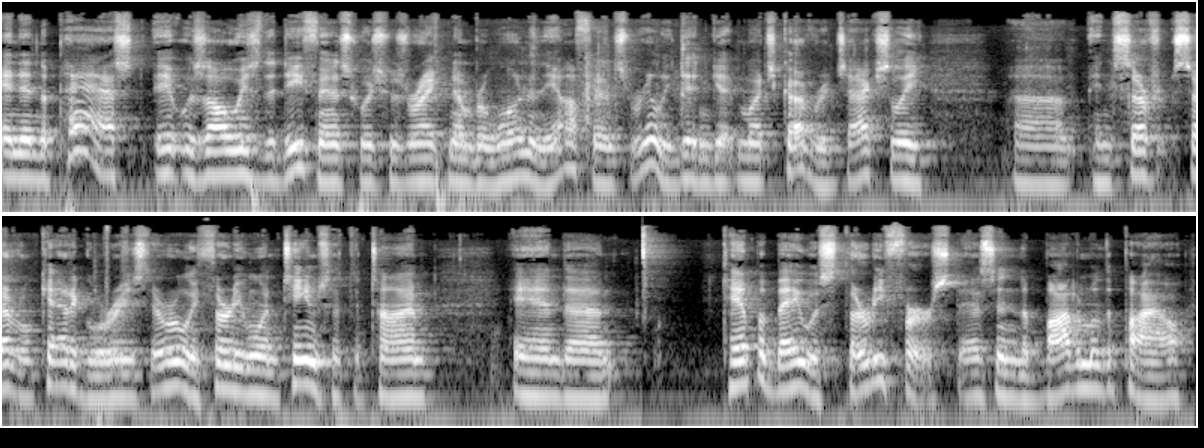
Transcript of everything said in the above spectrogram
And in the past, it was always the defense, which was ranked number one, and the offense really didn't get much coverage. Actually, uh, in sev- several categories, there were only 31 teams at the time, and uh, Tampa Bay was 31st, as in the bottom of the pile,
